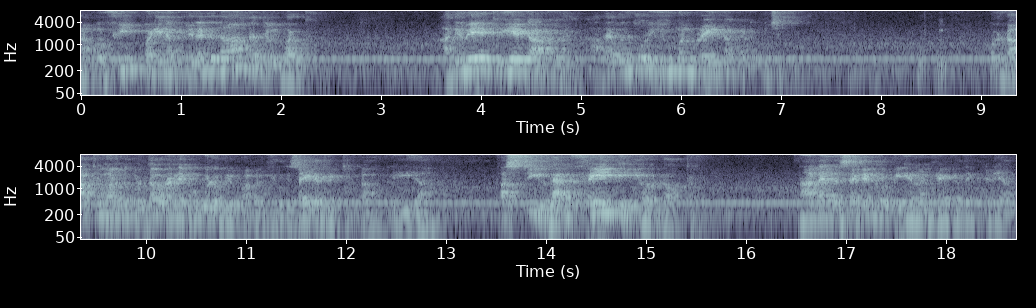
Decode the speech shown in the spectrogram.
நம்ம ஃபீட் பண்ணின பிறகு தான் தில் ஒர்க் அதுவே கிரியேட் ஆகல அதை வந்து ஒரு ஹியூமன் பிரெயின் தான் கண்டுபிடிச்சிருக்கு ஒரு டாக்டர் மருந்து கொடுத்தா உடனே கூகுளில் போய் பார்க்குறது. இதுக்கு சைடு எஃபெக்ட் இருக்கா? இல்லையா? First you have faith in your doctor நான் இந்த செகண்ட் ஒப்பீனியன்லாம் கேட்கறதே கிடையாது.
